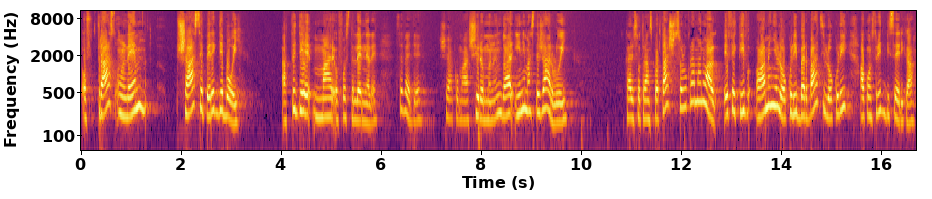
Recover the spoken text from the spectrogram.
au tras un lemn șase perechi de boi. Atât de mari au fost lemnele. Se vede și acum, și rămânând doar inima stejarului, care s-o transporta și s-o lucra manual. Efectiv, oamenii locului, bărbații locului, au construit biserica.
